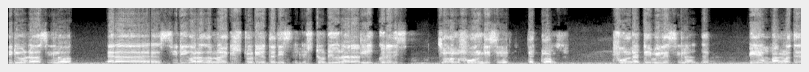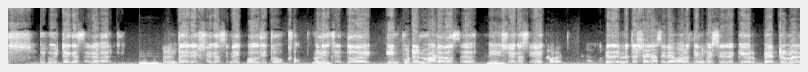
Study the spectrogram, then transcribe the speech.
ভিডিওটা ছিল এরা সিডি করার জন্য এক স্টুডিওতে দিছে। স্টুডিওর আর লিক করে দিছে। যখন ফোন দিছে দেখলাম ফোনটা টেবিলে ছিল পিএম বাংলাদেশ ওইটা গেছে আর কি। ডাইরেক্ট শেখ হাসিনা কল দিত। মানে যে তো ইম্পর্টেন্ট মার্ডার আছে এই শেখ হাসিনা করে এজন্য তো শেখ হাসিনা পরের দিন কইছে যে কি ওর বেডরুমের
